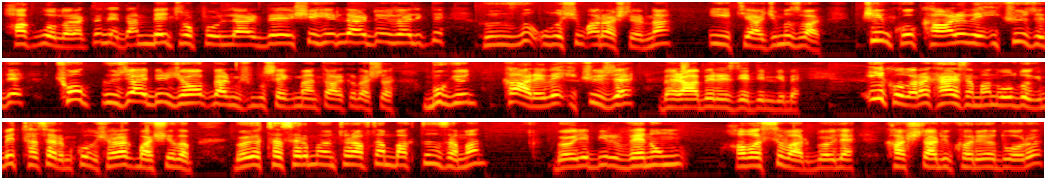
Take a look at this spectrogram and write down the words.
Haklı olarak da neden? Metropollerde, şehirlerde özellikle hızlı ulaşım araçlarına ihtiyacımız var. Kimco KR ve 200'e de çok güzel bir cevap vermiş bu segmente arkadaşlar. Bugün KR ve 200'e beraberiz dediğim gibi. İlk olarak her zaman olduğu gibi tasarım konuşarak başlayalım. Böyle tasarıma ön taraftan baktığın zaman böyle bir Venom havası var böyle kaşlar yukarıya doğru.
